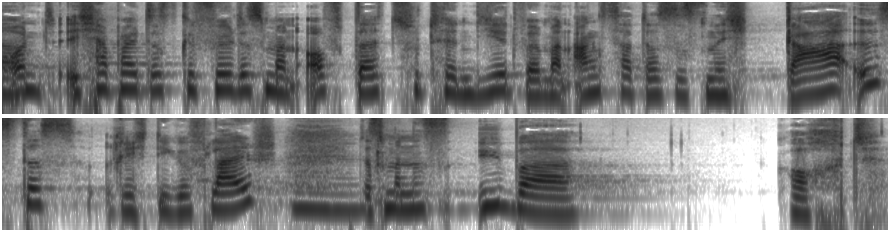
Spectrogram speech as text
Ja. Und ich habe halt das Gefühl, dass man oft dazu tendiert, wenn man Angst hat, dass es nicht gar ist, das richtige Fleisch, Mhm. dass man es überkocht.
